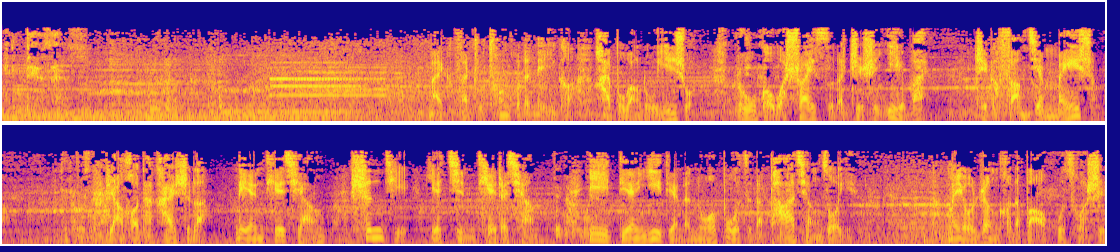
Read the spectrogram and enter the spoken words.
can do this. 麦克翻出窗户的那一刻，还不忘录音说：“如果我摔死了，只是意外，这个房间没什么。”然后他开始了脸贴墙，身体也紧贴着墙，一点一点的挪步子的爬墙作业。没有任何的保护措施，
